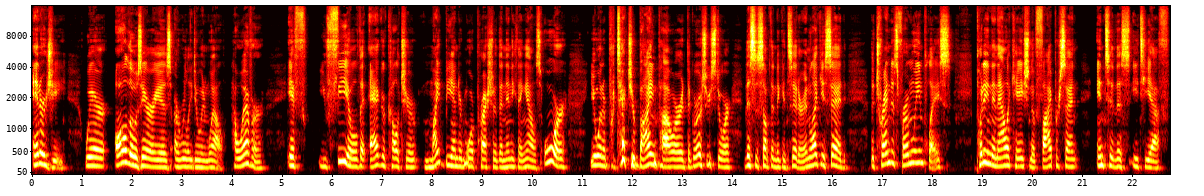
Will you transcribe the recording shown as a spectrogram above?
energy, where all those areas are really doing well. However, if you feel that agriculture might be under more pressure than anything else, or you want to protect your buying power at the grocery store, this is something to consider. And like you said, the trend is firmly in place. Putting an allocation of 5% into this ETF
